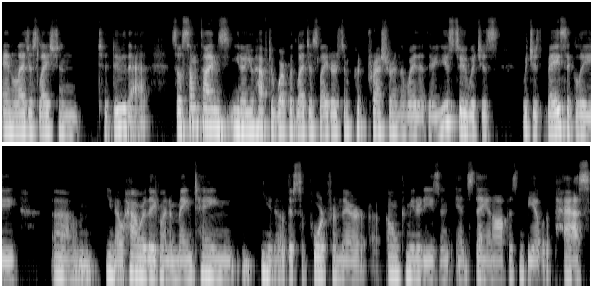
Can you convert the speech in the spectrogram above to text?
and legislation to do that. So sometimes, you know, you have to work with legislators and put pressure in the way that they're used to, which is which is basically um, you know, how are they going to maintain, you know, the support from their uh, own communities and, and stay in office and be able to pass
